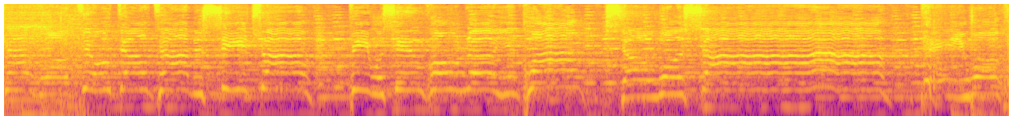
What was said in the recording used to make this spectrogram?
看我丢掉他的西装，比我先。我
